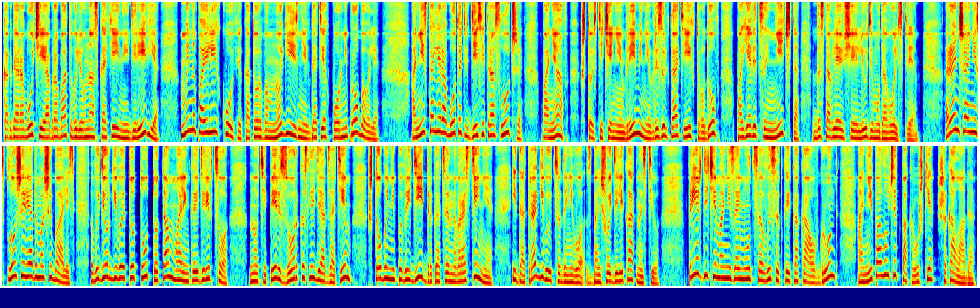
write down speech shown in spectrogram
Когда рабочие обрабатывали у нас кофейные деревья, мы напоили их кофе, которого многие из них до тех пор не пробовали. Они стали работать в 10 раз лучше, поняв, что с течением времени в результате их трудов появится нечто, доставляющее людям удовольствие. Раньше они сплошь и рядом ошибались, выдергивая то тут, то там маленькое деревцо, но теперь зорко следят за тем, чтобы не повредить драгоценного растения и дотрагиваются до него с большой деликатностью. Прежде чем они займутся высадкой какао в грунт, они получат по кружке шоколада.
